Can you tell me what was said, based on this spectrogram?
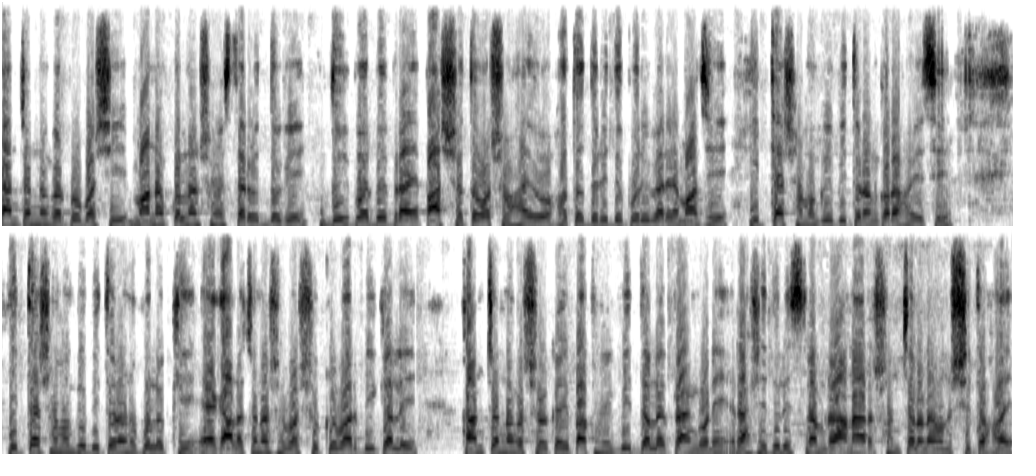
কাঞ্চননগর প্রবাসী মানব কল্যাণ সংস্থার উদ্যোগে দুই পর্বে প্রায় পাঁচশত অসহায় ও হতদরিদ্র পরিবারের মাঝে ইফতার সামগ্রী বিতরণ করা হয়েছে। ইফতার সামগ্রী বিতরণ উপলক্ষে এক আলোচনা সভা শুক্রবার বিকালে কাঞ্চননগর সরকারি প্রাথমিক বিদ্যালয় প্রাঙ্গণে রাশিদুল ইসলাম রানার সঞ্চালনায় অনুষ্ঠিত হয়।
